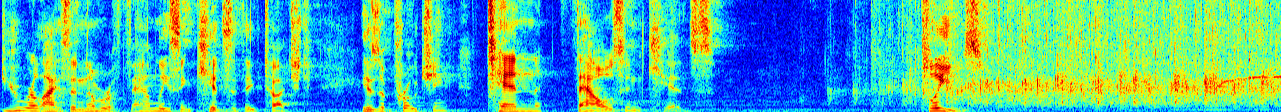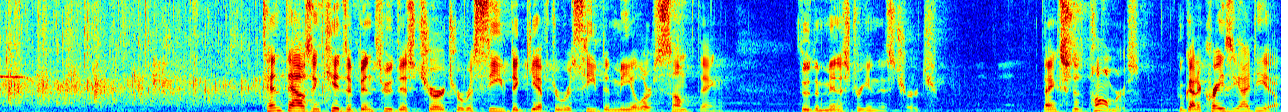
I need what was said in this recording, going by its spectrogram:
Do you realize the number of families and kids that they've touched is approaching 10,000 kids? Please. Ten thousand kids have been through this church or received a gift or received a meal or something through the ministry in this church. Thanks to the Palmers, who got a crazy idea.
